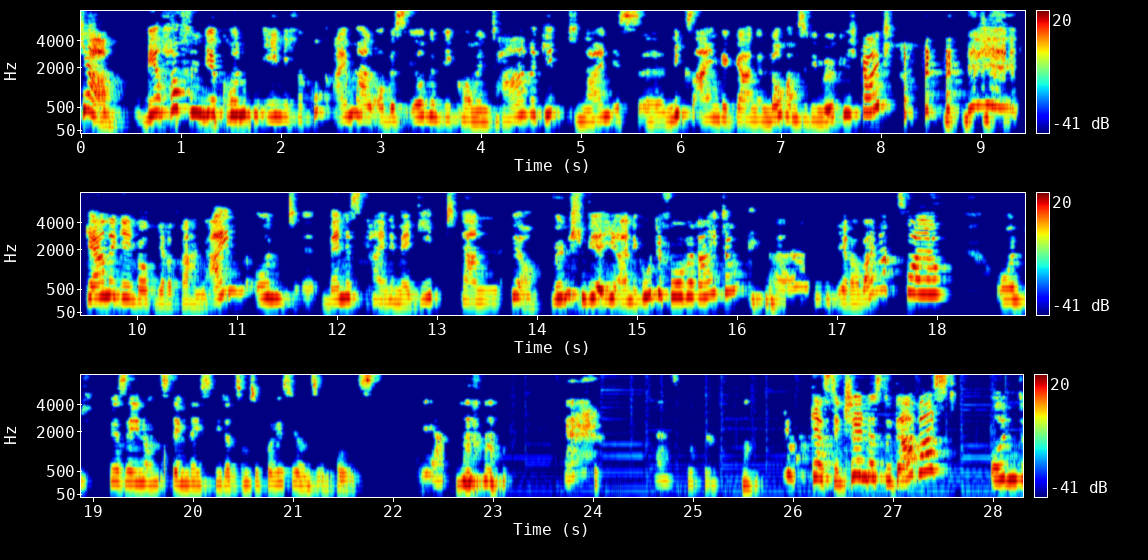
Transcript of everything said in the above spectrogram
Ja, wir hoffen, wir konnten Ihnen, ich gucke einmal, ob es irgendwie Kommentare gibt. Nein, ist äh, nichts eingegangen, noch haben Sie die Möglichkeit. Gerne gehen wir auf Ihre Fragen ein und äh, wenn es keine mehr gibt, dann ja, wünschen wir Ihnen eine gute Vorbereitung äh, Ihrer Weihnachtsfeier und wir sehen uns demnächst wieder zum Supervisionsimpuls. Ja. Ganz gute. Kerstin, schön, dass du da warst. Und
